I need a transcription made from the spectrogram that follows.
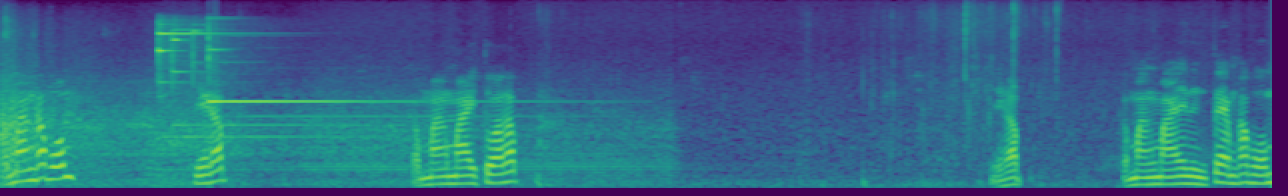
กำมังครับผมนี่ครับกำมังมาอีกตัวครับนี่ครับกำมังมาอีกหนึ่งแต้มครับผม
